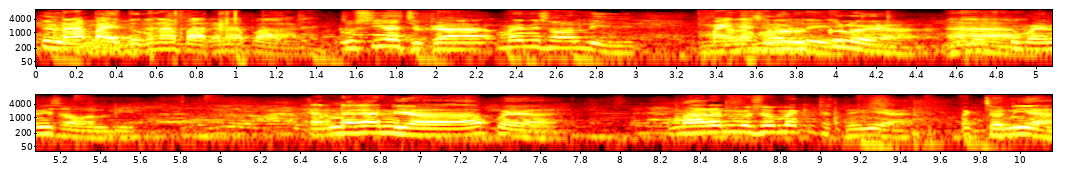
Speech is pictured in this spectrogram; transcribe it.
kenapa itu kenapa kenapa Rusia juga mainnya solid. Mainnya Kalau menurutku solid. loh ya. Ah. Menurutku mainnya solid. Karena kan ya apa ya? Kemarin musuh Makedonia, Makedonia.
